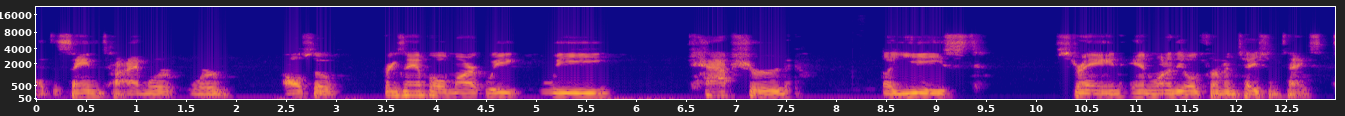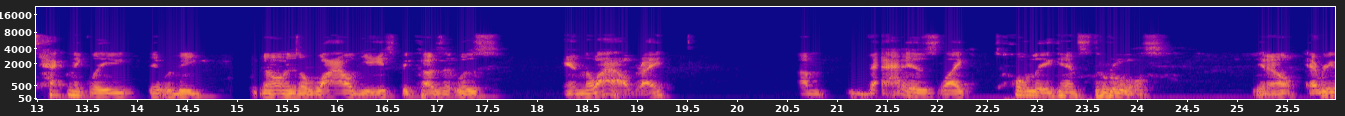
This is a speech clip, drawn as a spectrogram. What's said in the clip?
at the same time, we're we're also, for example, Mark, we we captured a yeast strain in one of the old fermentation tanks. Technically, it would be known as a wild yeast because it was in the wild, right? Um, that is like totally against the rules. You know, every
